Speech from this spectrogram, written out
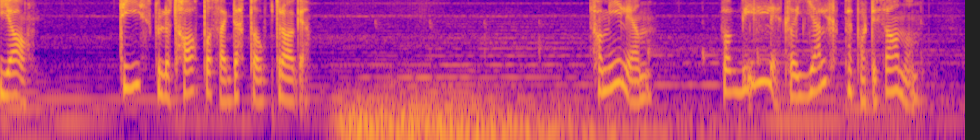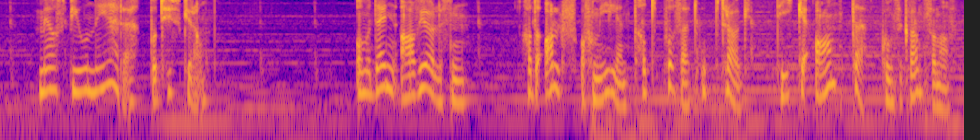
Ja, de skulle ta på seg dette oppdraget. Familien var villig til å hjelpe partisanene med å spionere på tyskerne. Og med den avgjørelsen hadde Alf og familien tatt på seg et oppdrag de ikke ante konsekvensene av.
